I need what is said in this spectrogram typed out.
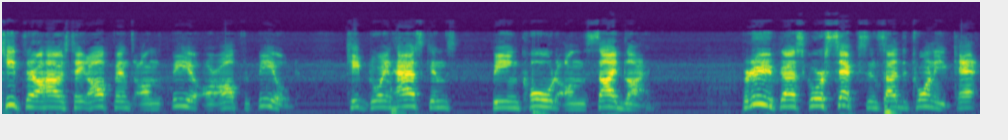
Keep the Ohio State offense on the field or off the field. Keep Dwayne Haskins being cold on the sideline. Purdue, you've got to score six inside the 20. You can't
